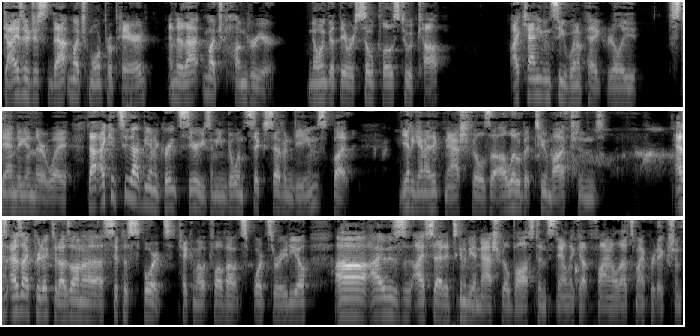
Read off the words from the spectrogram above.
guys are just that much more prepared, and they're that much hungrier, knowing that they were so close to a cup. I can't even see Winnipeg really standing in their way. That I could see that being a great series. I mean, going six, seven games, but yet again, I think Nashville's a, little bit too much. And as as I predicted, I was on a, a sip of sports. Check them out, twelve ounce sports radio. Uh, I was I said it's going to be a Nashville Boston Stanley Cup final. That's my prediction.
